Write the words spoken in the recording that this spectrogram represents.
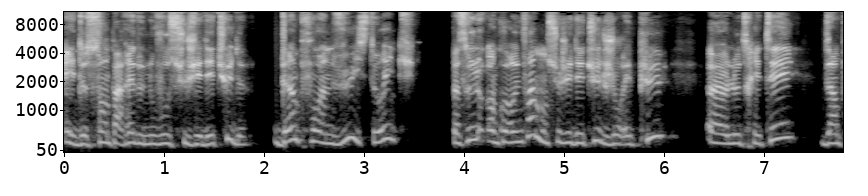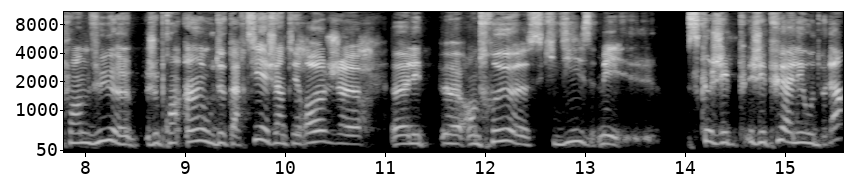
et de s'emparer de nouveaux sujets d'études d'un point de vue historique. Parce que, encore une fois, mon sujet d'étude, j'aurais pu euh, le traiter d'un point de vue, euh, je prends un ou deux parties et j'interroge euh, entre eux ce qu'ils disent. Mais ce que j'ai pu aller au-delà,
